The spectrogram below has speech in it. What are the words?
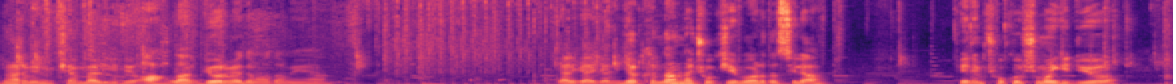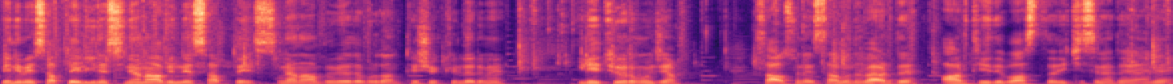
Mermi mükemmel gidiyor. Ah lan görmedim adamı ya. Gel gel gel. Yakından da çok iyi bu arada silah. Benim çok hoşuma gidiyor. Benim hesap değil yine Sinan abinin hesaptayız. Sinan abiye de buradan teşekkürlerimi iletiyorum hocam. Sağ olsun hesabını verdi. Artı 7 bastı ikisine de yani.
